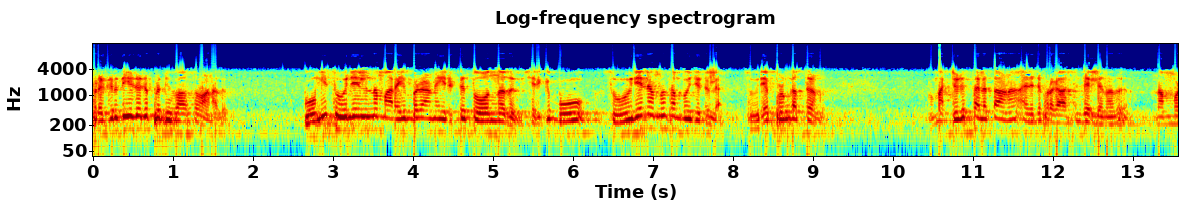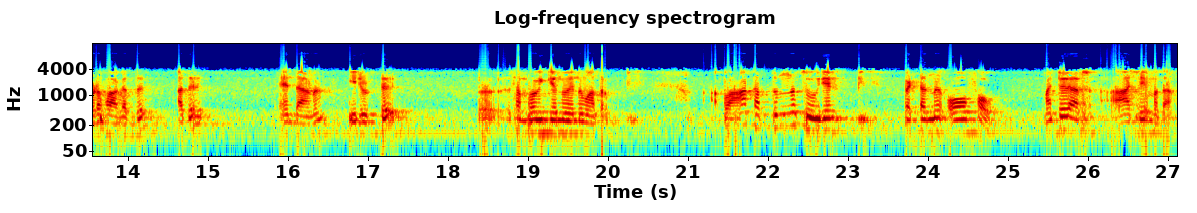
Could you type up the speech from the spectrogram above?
പ്രകൃതിയുടെ ഒരു പ്രതിഭാസമാണത്. ഭൂമി സൂര്യനിൽ നിന്ന് മറയുമ്പോഴാണ് ഇരുട്ട് തോന്നുന്നത്. ശരിക്കും ഭൂ സൂര്യനൊന്നും സംഭവിച്ചിട്ടില്ല. സൂര്യൻ എപ്പോഴും കത്താണ്. മറ്റൊരു സ്ഥലത്താണ് അതിന്റെ പ്രകാശം ചെല്ലുന്നത്. നമ്മുടെ ഭാഗത്ത് അത് എന്താണ്? ഇരുട്ട് സംഭവിക്കുന്നു എന്ന് മാത്രം. അപ്പൊ ആ കത്തുന്ന സൂര്യൻ പെട്ടെന്ന് ഓഫ് ആവും മറ്റൊരു ആശയം അതാണ്.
